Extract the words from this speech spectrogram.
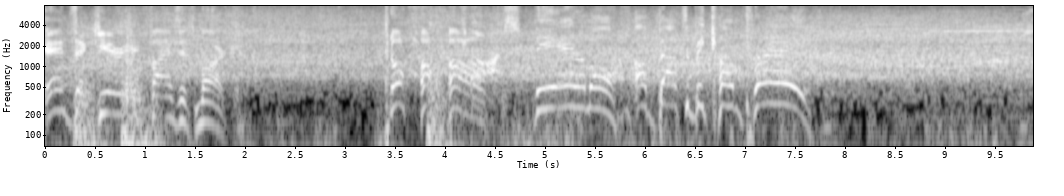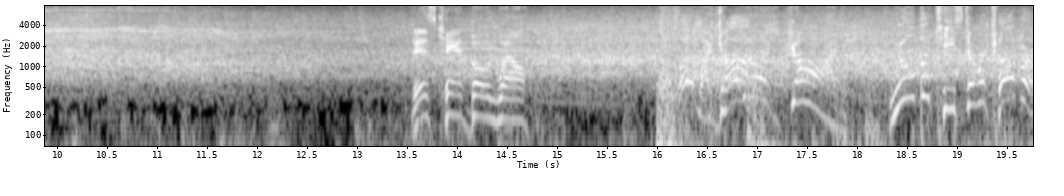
Enziguri finds its mark. Oh, The animal about to become prey. this can't bode well. Oh my God. God. Will Batista recover?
